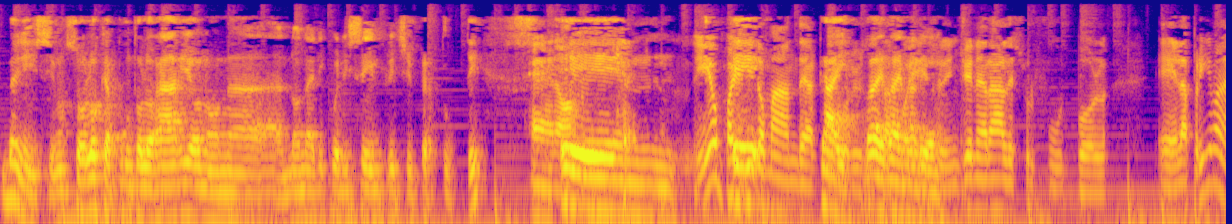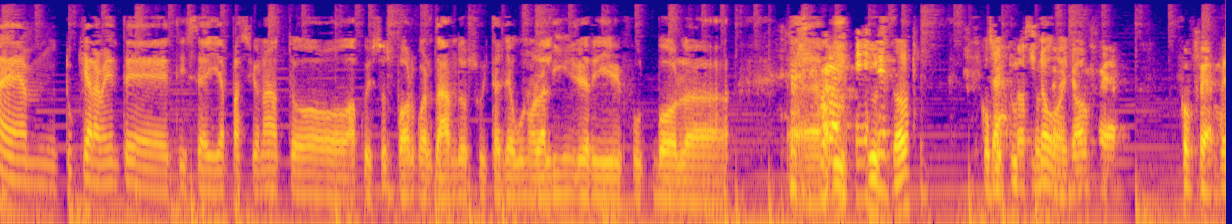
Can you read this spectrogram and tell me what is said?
Benissimo, solo che appunto l'orario non, non, è di quelli semplici per tutti. Eh, no. e, ehm, Io ho un paio e... di domande a Dai, vai, vai, in generale sul football. E la prima è, mm, tu chiaramente ti sei appassionato a questo sport guardando su Italia 1 la lingerie football, eh, eh giusto? Come certo, tutti noi, no? Confermo. Confermo,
